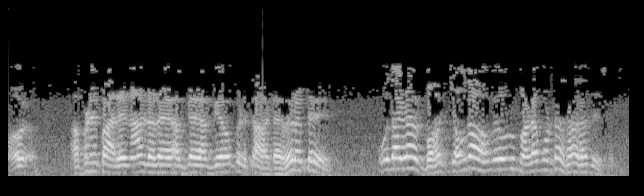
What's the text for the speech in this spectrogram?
ਔਰ ਆਪਣੇ ਭਾਰੇ ਨਾਲ ਡਰੇ, ਅੱਗੇ ਅੱਗੇ ਉਹ ਘਟਕਾਟ ਹੈ ਫਿਰ ਅੱਗੇ ਉਹਦਾ ਜਿਹੜਾ ਬਹੁਤ ਚਾਹੁੰਦਾ ਹੋਵੇ, ਉਹਨੂੰ ਮਾੜਾ ਮੋਟਾ ਸਾਰਾ ਦੇ ਸਕਦਾ।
